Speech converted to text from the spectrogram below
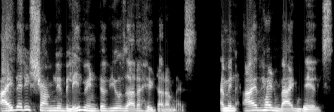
I very strongly believe interviews are a hit or a miss. I mean, I've had bad days,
